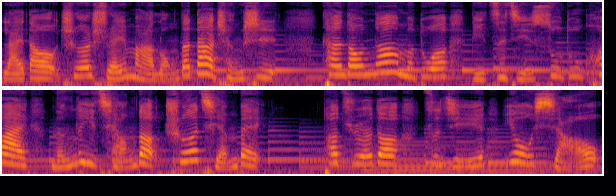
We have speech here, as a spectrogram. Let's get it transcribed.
来到车水马龙的大城市，看到那么多比自己速度快、能力强的车前辈，他觉得自己又小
